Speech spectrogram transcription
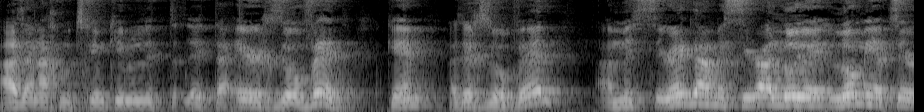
אז אנחנו צריכים כאילו לתאר איך זה עובד, כן? אז איך זה עובד? המס... רגע המסירה לא, לא מייצר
